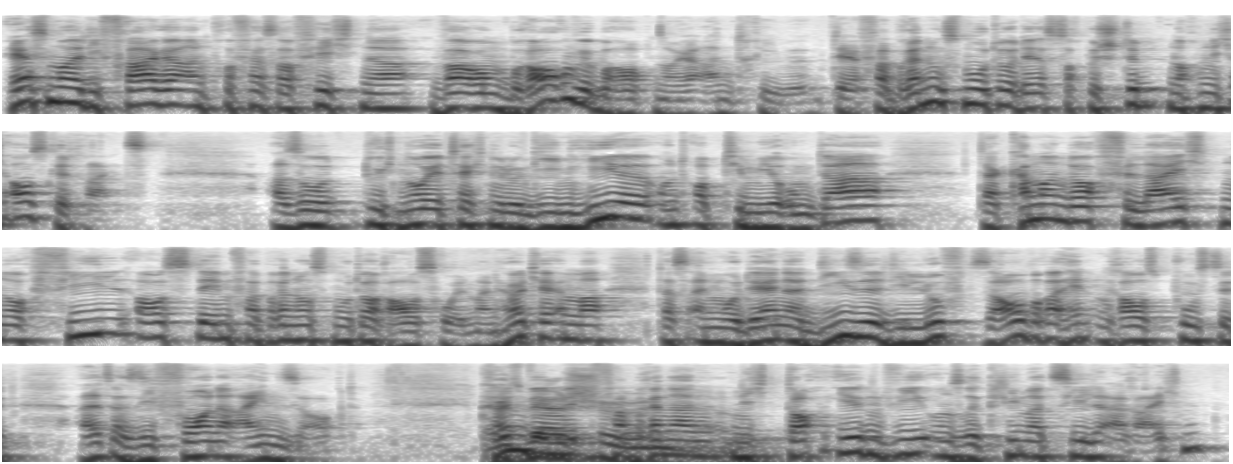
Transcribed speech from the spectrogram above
Erstmal die Frage an Professor Fichtner, warum brauchen wir überhaupt neue Antriebe? Der Verbrennungsmotor, der ist doch bestimmt noch nicht ausgereizt. Also durch neue Technologien hier und Optimierung da, da kann man doch vielleicht noch viel aus dem Verbrennungsmotor rausholen. Man hört ja immer, dass ein moderner Diesel die Luft sauberer hinten rauspustet, als er sie vorne einsaugt. Können wir mit schön, Verbrennern nicht doch irgendwie unsere Klimaziele erreichen?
